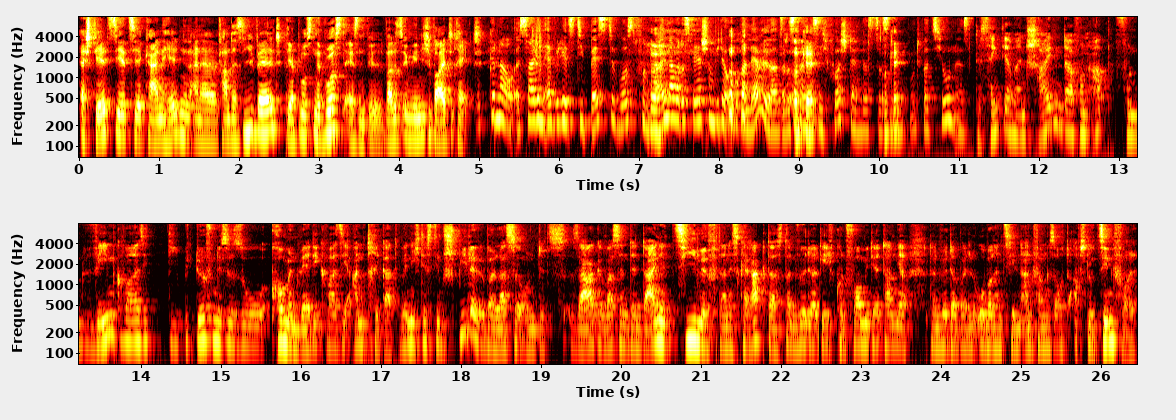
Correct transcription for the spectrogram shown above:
erstellst dir jetzt hier keinen Helden in einer Fantasiewelt, der bloß eine Wurst essen will, weil es irgendwie nicht weit trägt. Genau, es sei denn, er will jetzt die beste Wurst von allen, aber das wäre ja schon wieder oberer Level. Also das okay. kann man sich nicht vorstellen, dass das okay. eine Motivation ist. Das hängt ja aber entscheidend davon ab, von wem quasi die Bedürfnisse so kommen, wer die quasi antriggert. Wenn ich das dem Spieler überlasse und jetzt sage, was sind denn deine Ziele deines Charakters, dann würde, gehe ich konform mit dir, Tanja, dann wird er bei den oberen Zielen anfangen, ist auch absolut sinnvoll.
